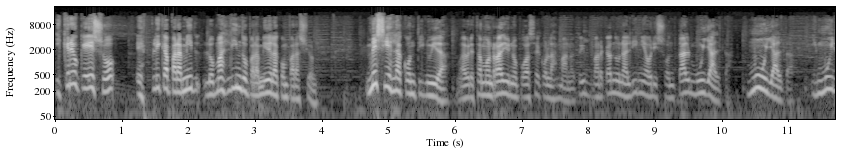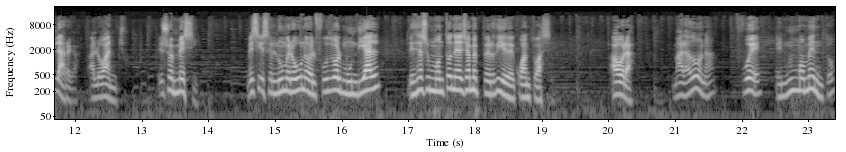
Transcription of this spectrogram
Y creo que eso explica para mí lo más lindo para mí de la comparación. Messi es la continuidad. A ver, estamos en radio y no puedo hacer con las manos. Estoy marcando una línea horizontal muy alta, muy alta y muy larga, a lo ancho. Eso es Messi. Messi es el número uno del fútbol mundial desde hace un montón de años. Ya me perdí de cuánto hace. Ahora, Maradona fue en un momento,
